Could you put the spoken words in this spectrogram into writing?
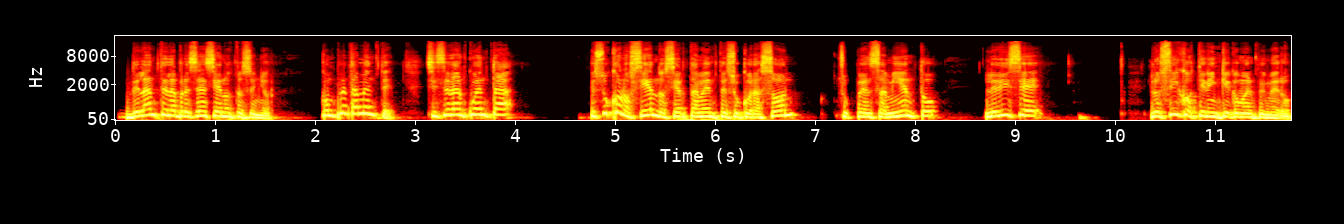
delante de la presencia de nuestro Señor. Completamente. Si se dan cuenta, Jesús conociendo ciertamente su corazón, sus pensamientos, le dice, los hijos tienen que comer primero,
